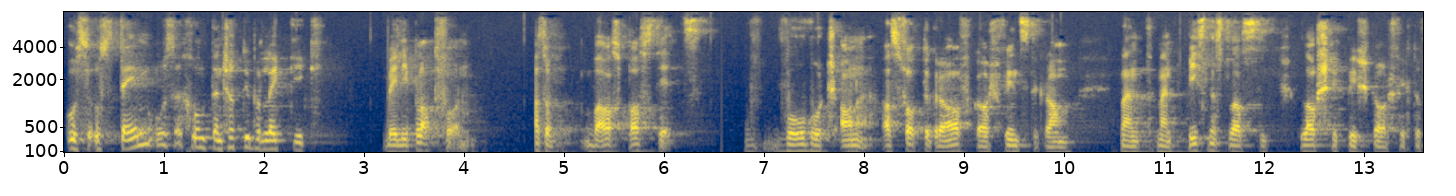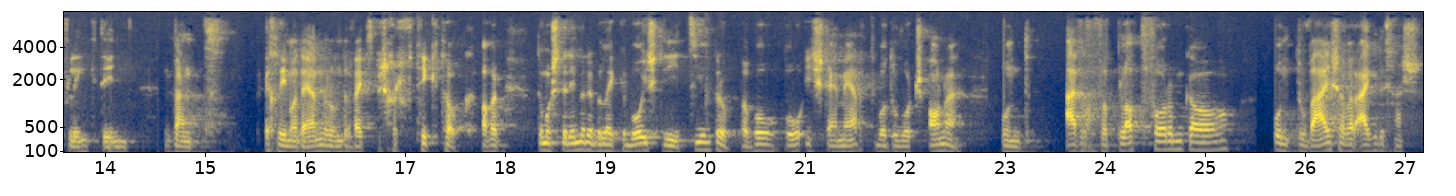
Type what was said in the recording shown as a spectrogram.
aus, aus dem heraus kommt dann schon die Überlegung, welche Plattform? Also, was passt jetzt? Wo willst du an? Als Fotograf gehst du auf Instagram. Wenn, wenn du businesslastig bist, gehst du vielleicht auf LinkedIn. Wenn du ein bisschen moderner unterwegs bist, kannst du auf TikTok. Aber du musst dir immer überlegen, wo ist die Zielgruppe? Wo, wo ist der Markt, wo du willst an? Und einfach auf eine Plattform gehen und du weißt aber eigentlich hast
